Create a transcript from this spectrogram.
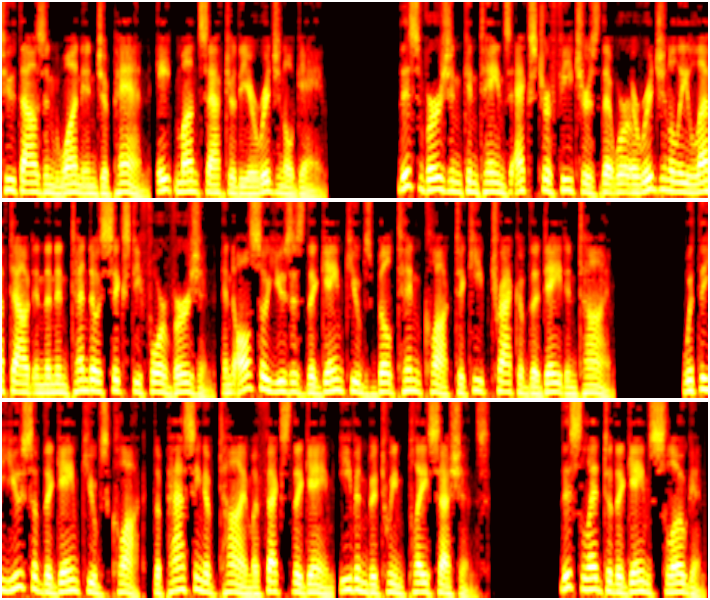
2001 in Japan, eight months after the original game. This version contains extra features that were originally left out in the Nintendo 64 version, and also uses the GameCube's built-in clock to keep track of the date and time. With the use of the GameCube's clock, the passing of time affects the game, even between play sessions. This led to the game's slogan,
